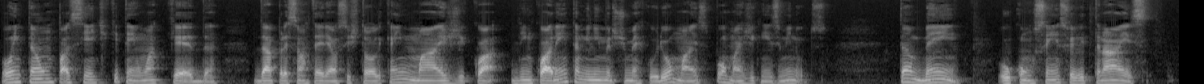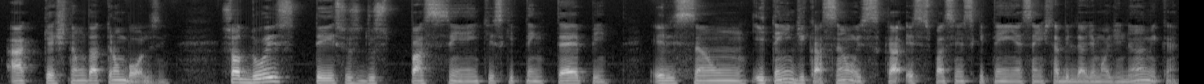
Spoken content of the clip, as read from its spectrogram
ou então um paciente que tem uma queda da pressão arterial sistólica em mais de em 40 mm de mercúrio ou mais por mais de 15 minutos. Também o consenso ele traz a questão da trombólise. Só dois terços dos pacientes que têm TEP eles são e tem indicação esses, pacientes que têm essa instabilidade hemodinâmica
